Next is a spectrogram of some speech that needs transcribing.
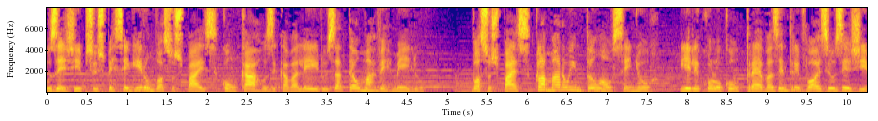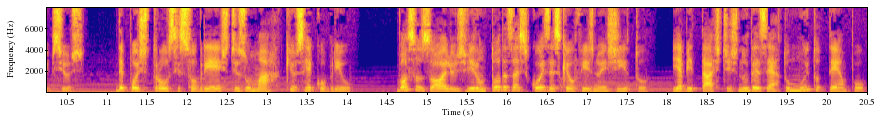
os egípcios perseguiram vossos pais com carros e cavaleiros até o Mar Vermelho. Vossos pais clamaram então ao Senhor, e ele colocou trevas entre vós e os egípcios. Depois trouxe sobre estes o mar que os recobriu. Vossos olhos viram todas as coisas que eu fiz no Egito, e habitastes no deserto muito tempo.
